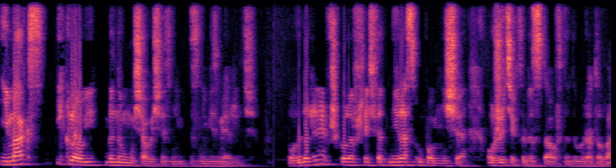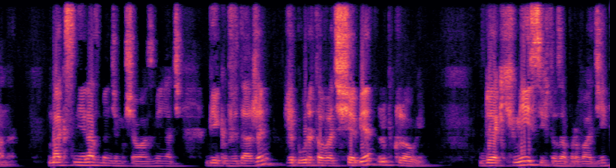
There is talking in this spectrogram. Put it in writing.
I Max, i Chloe będą musiały się z, nim, z nimi zmierzyć. Po wydarzeniach w szkole Wszechświat nieraz upomni się o życie, które zostało wtedy uratowane. Max nieraz będzie musiała zmieniać bieg wydarzeń, żeby uratować siebie lub Chloe. Do jakich miejsc ich to zaprowadzi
